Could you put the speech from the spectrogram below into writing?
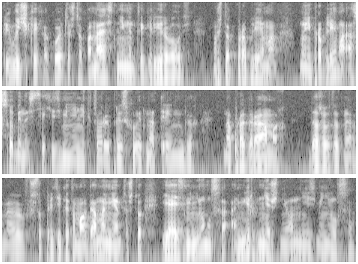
привычкой какой-то, чтобы она с ним интегрировалась. Может, это проблема, ну не проблема, а особенность тех изменений, которые происходят на тренингах, на программах, даже вот это, наверное, чтобы прийти к этому ага-моменту, что я изменился, а мир внешний, он не изменился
